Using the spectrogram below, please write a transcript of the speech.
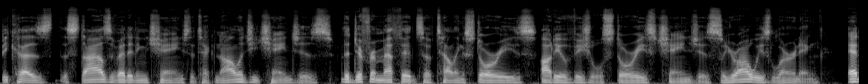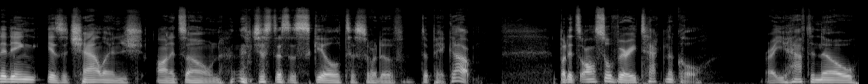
because the styles of editing change, the technology changes, the different methods of telling stories, audiovisual stories changes. So you're always learning. Editing is a challenge on its own, just as a skill to sort of to pick up. But it's also very technical, right? You have to know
